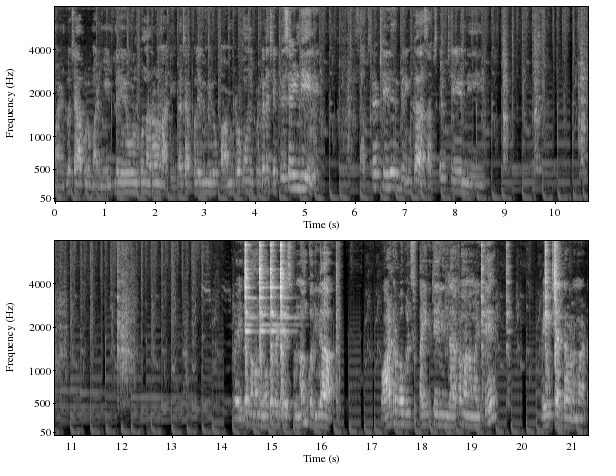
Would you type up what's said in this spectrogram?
మా ఇంట్లో చేపలు. మరి మీ ఇంట్లో ఏం వండుకున్నారో నాకు ఇంకా చెప్పలేదు మీరు. కామెంట్ రూపంలో ఇప్పటికైనా చెప్పేసేయండి. సబ్స్క్రైబ్ చేయలేదు మీరు ఇంకా సబ్స్క్రైబ్ చేయండి. అయితే మనం మూత పెట్టేసుకుందాం. కొద్దిగా వాటర్ బబుల్స్ పైకి తేలిన దాకా మనం అయితే వెయిట్ చేద్దాం అనమాట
